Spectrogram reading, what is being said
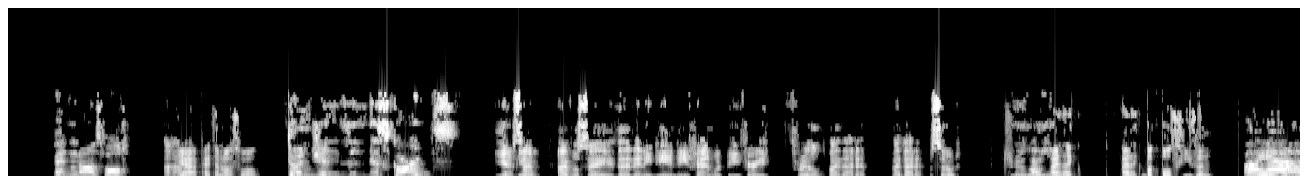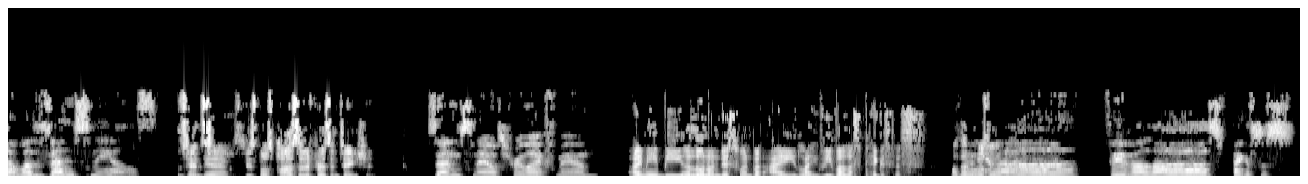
Penton Oswalt? Uh-huh. yeah, Patton Oswalt. Dungeons and Discords? Yes, Yep. I, I will say that any D&D fan would be very thrilled by that, ep- by that episode. True. Yeah, yeah. I like, I like Buckball season. Oh yeah, it was Zen Snails. Zen Yeah. his most positive presentation. Zen Snails for life, man. I may be alone on this one, but I like Viva Las Pegasus. Well, that one was a lot of fun. Viva Las Pegasus.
